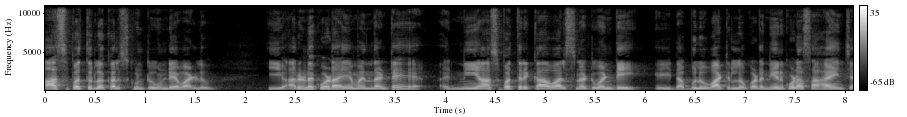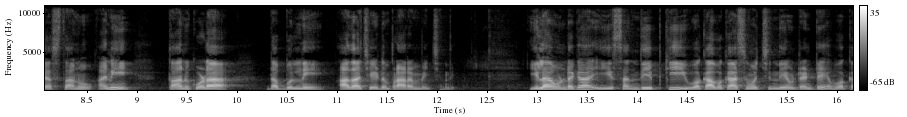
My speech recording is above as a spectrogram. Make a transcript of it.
ఆసుపత్రిలో కలుసుకుంటూ ఉండేవాళ్ళు. ఈ అరుణ కూడా ఏమైందంటే నీ ఆసుపత్రికి కావాల్సినటువంటి ఈ డబ్బులు వాటిల్లో కూడా నేను కూడా సహాయం చేస్తాను అని తాను కూడా డబ్బుల్ని ఆదా చేయడం ప్రారంభించింది. ఇలా ఉండగా ఈ సందీప్కి ఒక అవకాశం వచ్చింది ఏమిటంటే ఒక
